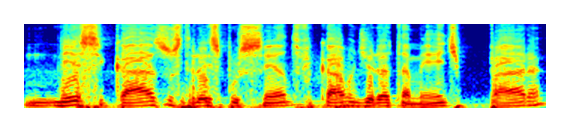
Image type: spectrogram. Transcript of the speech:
nesse caso, os 3% ficavam diretamente para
